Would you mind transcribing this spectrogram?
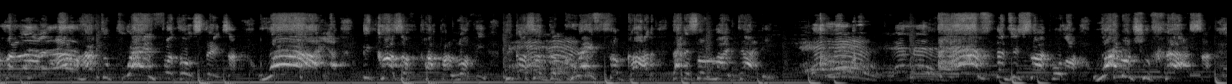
I don't have to pray for those things. Why? Because of Papa Lovy. Because of the grace of God that is on my daddy. Amen. Amen. Ask the disciple, why don't you fast?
